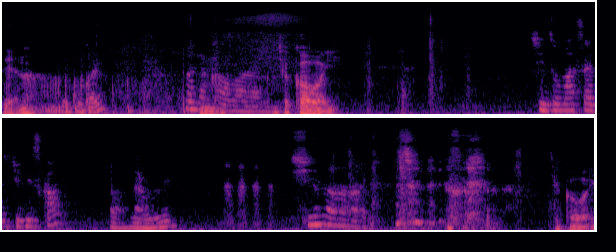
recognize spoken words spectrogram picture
せやな。横から？まだ可愛い。じゃあかわい。い心臓マッサージ中ですか？あなるほどね。死ぬなー。じゃあかわい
